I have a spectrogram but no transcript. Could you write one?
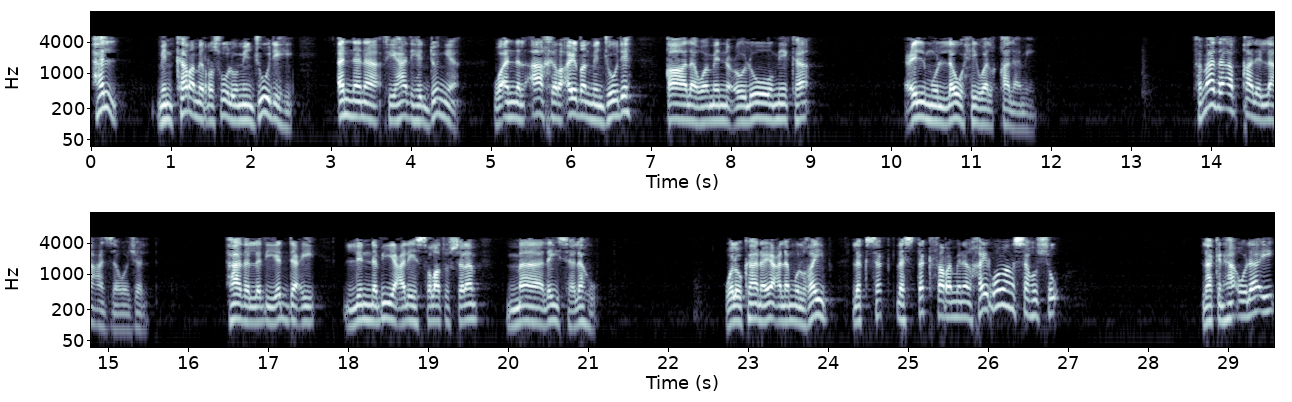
هل من كرم الرسول ومن جوده أننا في هذه الدنيا وأن الآخرة أيضا من جوده؟ قال ومن علومك علم اللوح والقلم. فماذا أبقى لله عز وجل؟ هذا الذي يدعي للنبي عليه الصلاة والسلام ما ليس له. ولو كان يعلم الغيب لاستكثر من الخير وما مسه السوء. لكن هؤلاء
